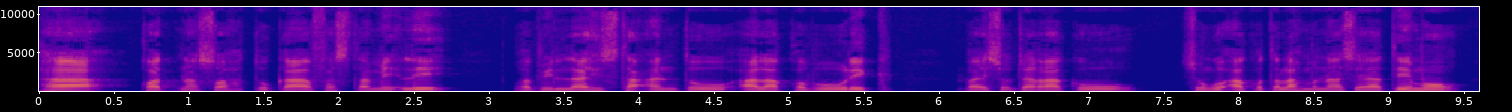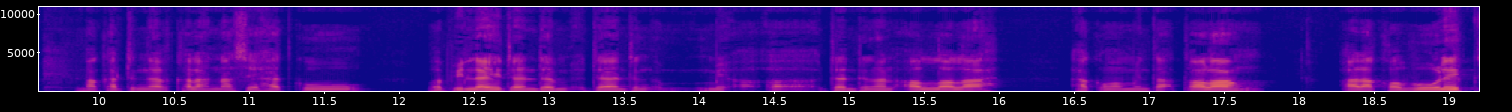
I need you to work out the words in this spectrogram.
ha qad nasahtuka fastami'li wabillahi sta'antu ala qabulik. Baik saudaraku sungguh aku telah menasehatimu maka dengarkanlah nasihatku. Wabillahi dan dan, dan, uh, dan dengan Allah lah aku meminta tolong ala qabulik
